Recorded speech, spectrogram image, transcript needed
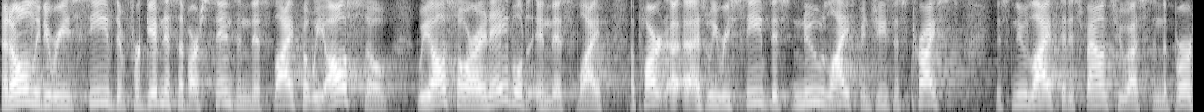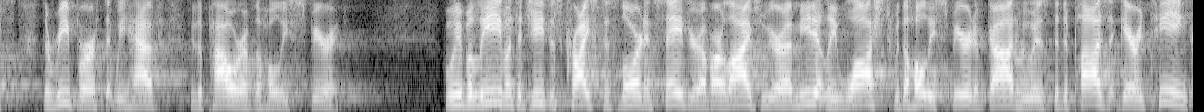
Not only do we receive the forgiveness of our sins in this life, but we also, we also are enabled in this life, apart, uh, as we receive this new life in Jesus Christ, this new life that is found to us in the birth, the rebirth that we have through the power of the Holy Spirit. When we believe unto Jesus Christ as Lord and Savior of our lives, we are immediately washed with the Holy Spirit of God, who is the deposit guaranteeing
